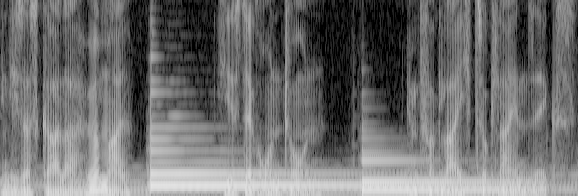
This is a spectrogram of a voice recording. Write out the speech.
in dieser Skala? Hör mal. Hier ist der Grundton im Vergleich zur kleinen 6.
